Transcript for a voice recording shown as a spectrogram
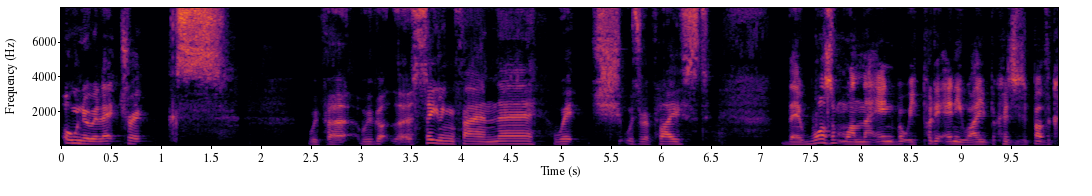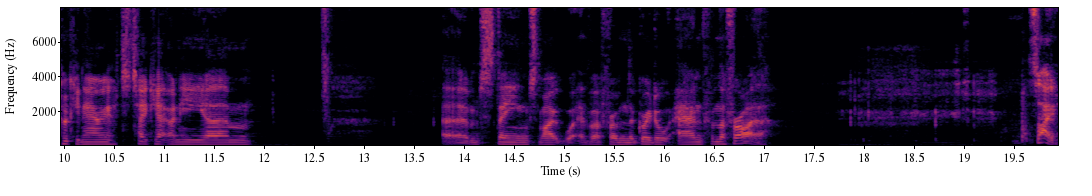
all new electrics. We put, we've got the ceiling fan there, which was replaced. There wasn't one that end, but we put it anyway because it's above the cooking area to take out any um, um, steam, smoke, whatever from the griddle and from the fryer. So,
